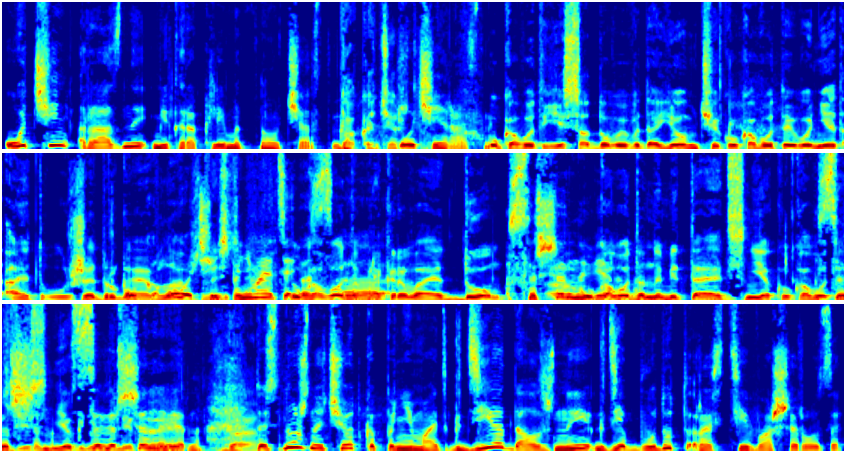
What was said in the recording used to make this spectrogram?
очень разный микроклимат на участке. Да, конечно. Очень разный. У кого-то есть садовый водоемчик, у кого-то его нет, а это уже другая У- влажность. очень, понимаете, у кого-то э, прикрывает дом, совершенно у кого-то наметает снег, у кого-то здесь снег не совершенно намекает. верно. Да. То есть нужно четко понимать, где должны, где будут расти ваши розы.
